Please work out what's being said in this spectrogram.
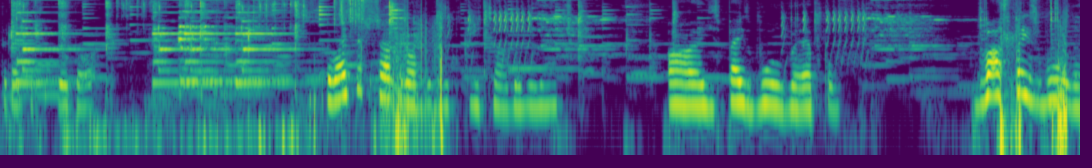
треба складати. Давайте ще зробимо відкриття до мене. А, і спейсбул випав. Два спейсбули.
